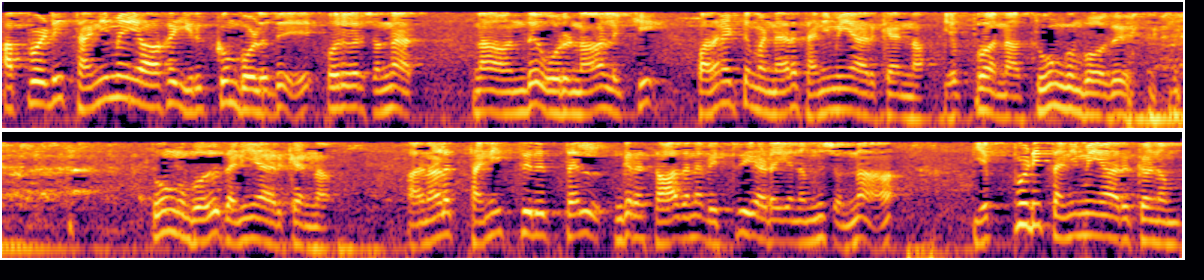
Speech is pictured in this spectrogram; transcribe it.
அப்படி தனிமையாக இருக்கும் பொழுது ஒருவர் சொன்னார் நான் வந்து ஒரு நாளைக்கு பதினெட்டு மணி நேரம் தனிமையா இருக்கேன்னா. எப்போ? நான் தூங்கும் போது தூங்கும் போது தனியா இருக்கேன்னா. அதனால தனித்திருத்தல்ங்கிற சாதனை வெற்றி அடையணும்னு சொன்னா எப்படி தனிமையா இருக்கணும்?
